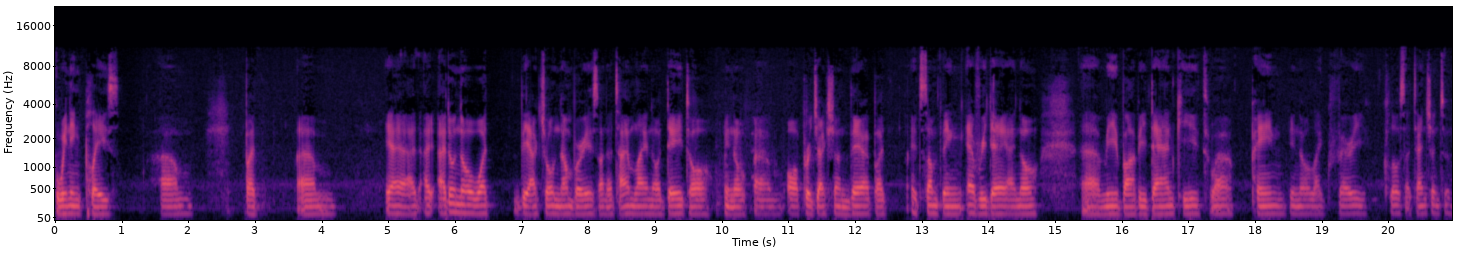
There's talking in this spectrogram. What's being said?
winning plays. Um, but um, yeah, I, I don't know what the actual number is on a timeline or date or you know um, or projection there, but it's something every day. I know uh, me, Bobby, Dan, Keith were paying you know like very close attention to.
